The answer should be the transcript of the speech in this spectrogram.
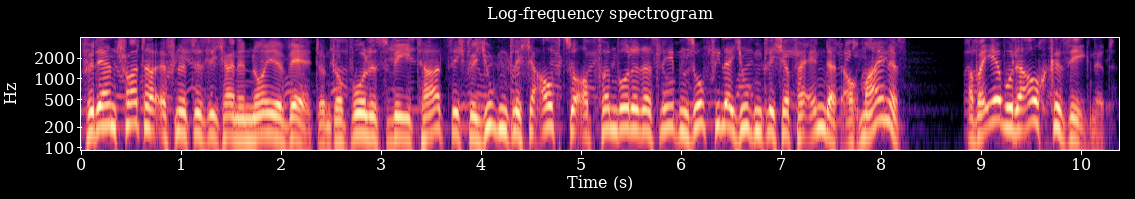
Für Dan Trotter öffnete sich eine neue Welt und obwohl es weh tat, sich für Jugendliche aufzuopfern, wurde das Leben so vieler Jugendlicher verändert, auch meines. Aber er wurde auch gesegnet.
